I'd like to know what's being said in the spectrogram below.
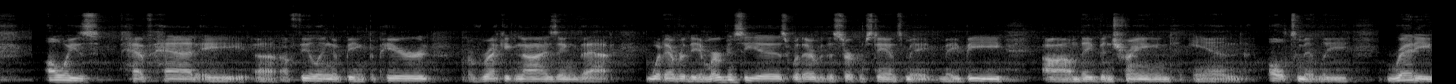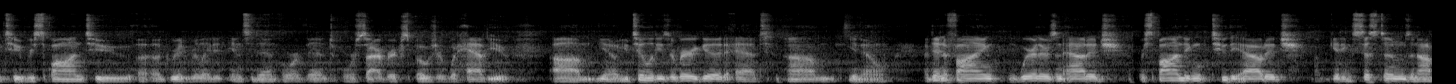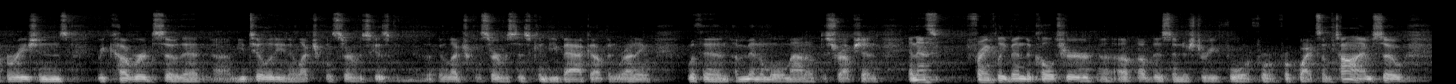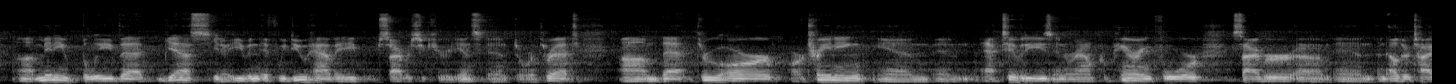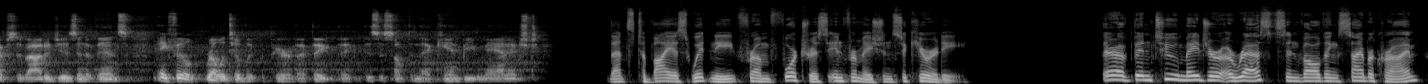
always have had a, uh, a feeling of being prepared, of recognizing that whatever the emergency is, whatever the circumstance may, may be, um, they've been trained and ultimately ready to respond to a, a grid related incident or event or cyber exposure, what have you. Um, you know, utilities are very good at, um, you know, identifying where there's an outage, responding to the outage, getting systems and operations recovered so that um, utility and electrical services electrical services can be back up and running within a minimal amount of disruption. And that's frankly been the culture uh, of, this industry for, for, for quite some time. So uh, many believe that yes, you know, even if we do have a cybersecurity incident or threat, um, that through our, our training and, and activities and around preparing for cyber um, and, and other types of outages and events, they feel relatively prepared that they, they, this is something that can be managed. That's Tobias Whitney from Fortress Information Security. There have been two major arrests involving cybercrime.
